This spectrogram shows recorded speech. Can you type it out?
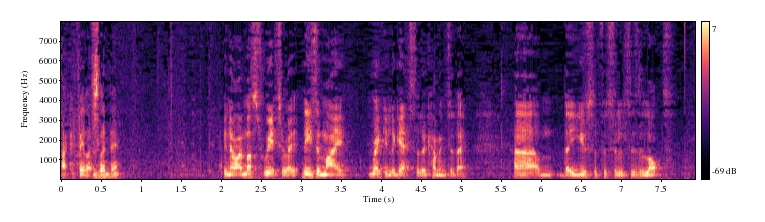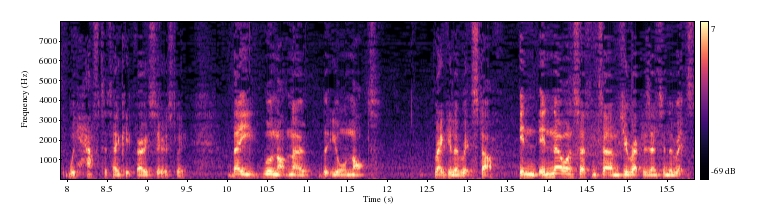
I can feel it slipping. You know, I must reiterate, these are my regular guests that are coming today. Um, they use the facilities a lot. We have to take it very seriously. They will not know that you're not regular Ritz staff. In, in no uncertain terms, you're representing the Ritz.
